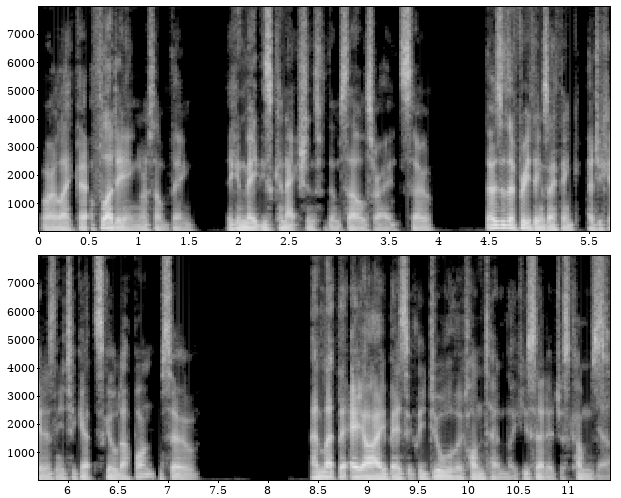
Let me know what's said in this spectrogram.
or like a flooding or something. They can make these connections for themselves, right? So those are the three things I think educators need to get skilled up on. So, and let the AI basically do all the content. Like you said, it just comes yeah.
